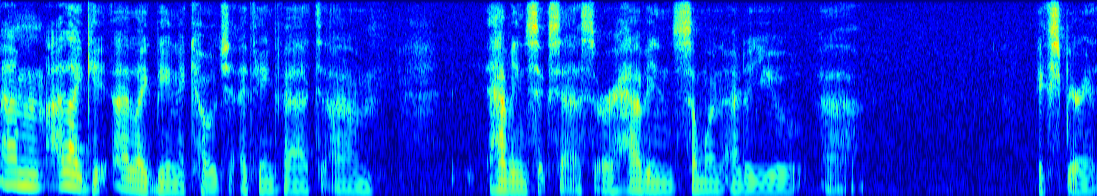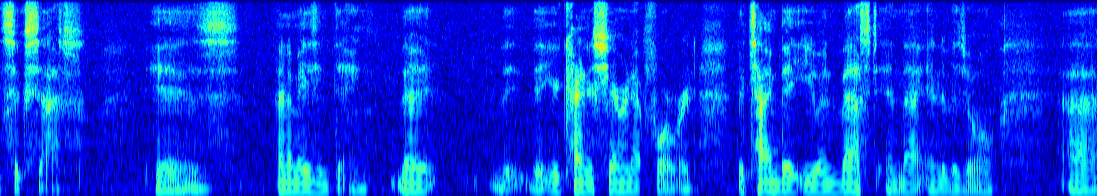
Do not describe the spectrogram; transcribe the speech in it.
Um, I like it. I like being a coach. I think that um, having success or having someone under you uh, experience success is an amazing thing. That that, you're kind of sharing it forward. The time that you invest in that individual, uh,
